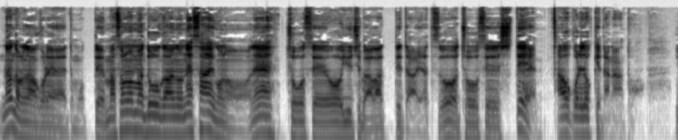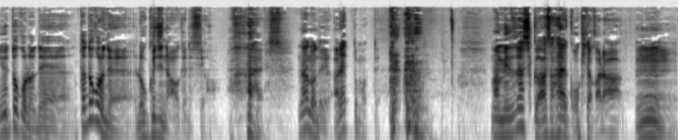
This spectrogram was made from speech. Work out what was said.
なんだろうな、これ、と思って、まあそのまま動画のね、最後のね、調整を YouTube 上がってたやつを調整して、あ、これで OK だな、というところで、たところで6時なわけですよ。はい。なので、あれ？と思って。まあ珍しく朝早く起きたから、うん。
